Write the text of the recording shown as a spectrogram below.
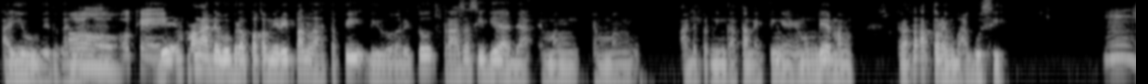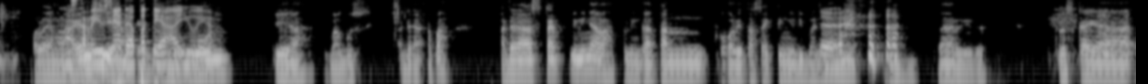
Ayu gitu kan. Oh, oke. Dia emang ada beberapa kemiripan lah, tapi di luar itu terasa sih dia ada emang emang ada peningkatan actingnya. Emang dia emang ternyata aktor yang bagus sih. Hmm. Kalau yang lain sih Misteriusnya ya, dapet kayak ya, Ayu ya? Iya, bagus. Ada apa? Ada step ininya lah peningkatan kualitas actingnya dibanding Benar gitu. Terus kayak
